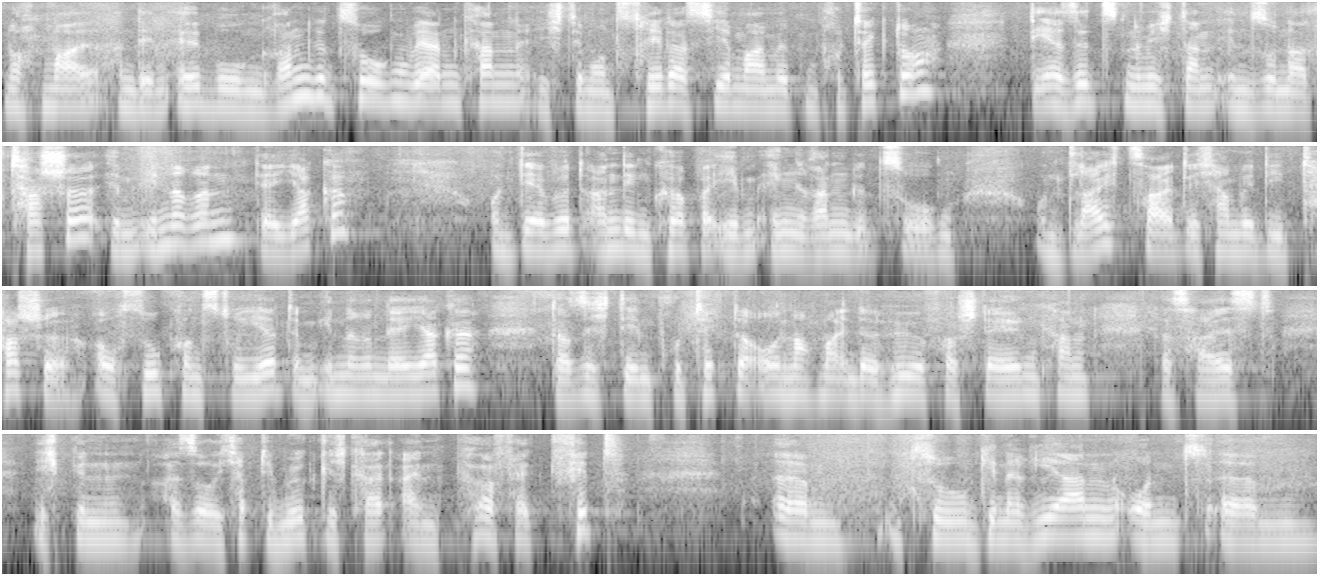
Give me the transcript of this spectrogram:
nochmal an den Ellbogen rangezogen werden kann. Ich demonstriere das hier mal mit dem Protektor. Der sitzt nämlich dann in so einer Tasche im Inneren der Jacke und der wird an den Körper eben eng rangezogen. Und gleichzeitig haben wir die Tasche auch so konstruiert im Inneren der Jacke, dass ich den Protektor auch nochmal in der Höhe verstellen kann. Das heißt, ich bin also ich habe die Möglichkeit, einen Perfect Fit ähm, zu generieren und ähm,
